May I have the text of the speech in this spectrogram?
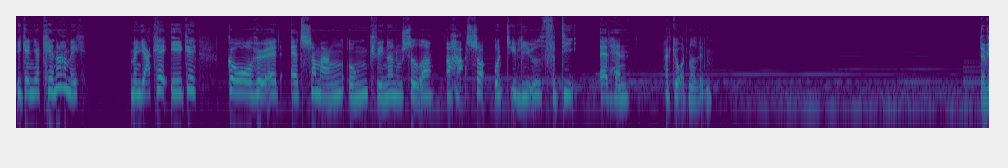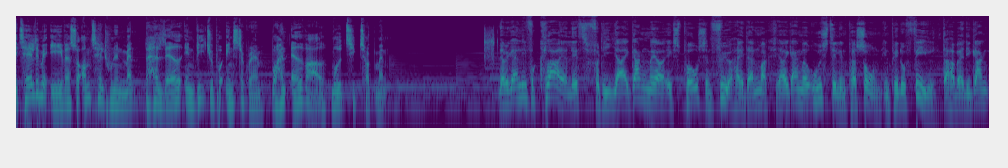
Igen, jeg kender ham ikke. Men jeg kan ikke gå og høre, at, at så mange unge kvinder nu sidder og har så ondt i livet, fordi at han har gjort noget ved dem. Da vi talte med Eva, så omtalte hun en mand, der havde lavet en video på Instagram, hvor han advarede mod TikTok-manden. Jeg vil gerne lige forklare jer lidt, fordi jeg er i gang med at expose en fyr her i Danmark. Jeg er i gang med at udstille en person, en pædofil, der har været i gang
